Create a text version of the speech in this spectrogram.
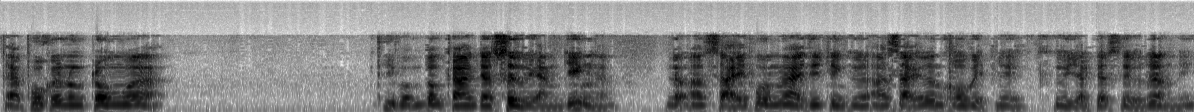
แต่พูดกันตรงๆว่า ที่ผมต้องการจะสื่ออย่างยิ่งแล้วอาศัยพูดง่ายที่จริงคืออาศัยเรื่องโควิดนี่คืออยากจะสื่อเรื่องนี้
